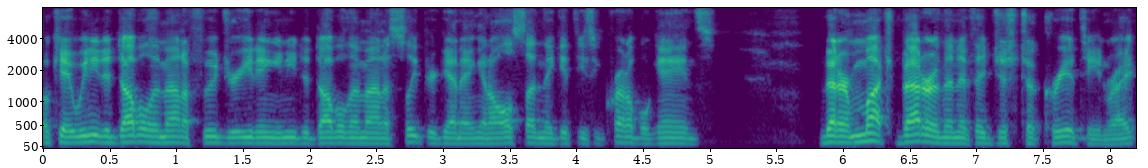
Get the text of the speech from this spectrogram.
Okay, we need to double the amount of food you're eating. You need to double the amount of sleep you're getting. And all of a sudden they get these incredible gains that are much better than if they just took creatine, right?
